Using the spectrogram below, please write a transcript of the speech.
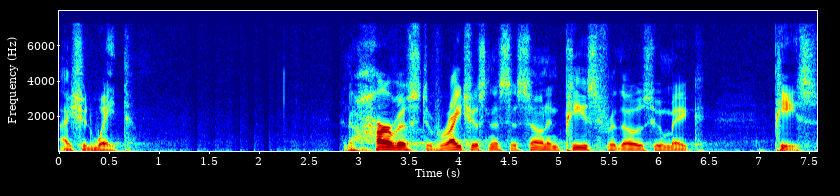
I should wait. And a harvest of righteousness is sown in peace for those who make peace.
